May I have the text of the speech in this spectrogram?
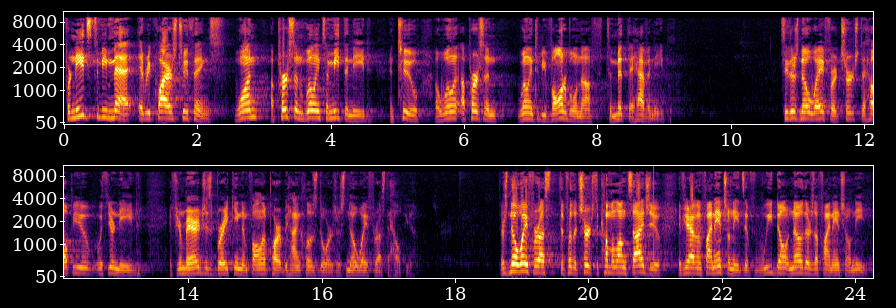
For needs to be met, it requires two things one, a person willing to meet the need, and two, a, willing, a person willing to be vulnerable enough to admit they have a need. See, there's no way for a church to help you with your need if your marriage is breaking and falling apart behind closed doors. There's no way for us to help you. There's no way for us, to, for the church to come alongside you if you're having financial needs if we don't know there's a financial need.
